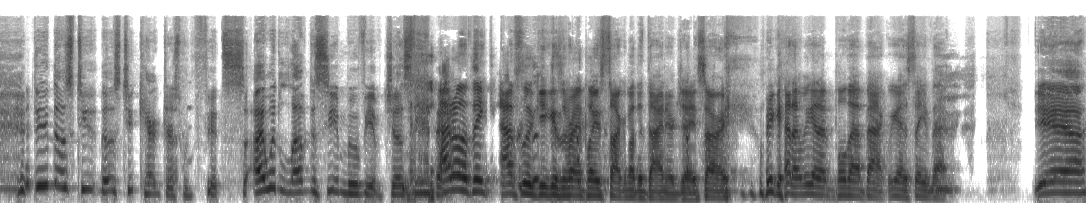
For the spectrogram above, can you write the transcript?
Dude, those two those two characters would fit. So, I would love to see a movie of just. That. I don't think Absolute Geek is the right place to talk about the diner, Jay. Sorry, we gotta we gotta pull that back. We gotta save that. Yeah.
